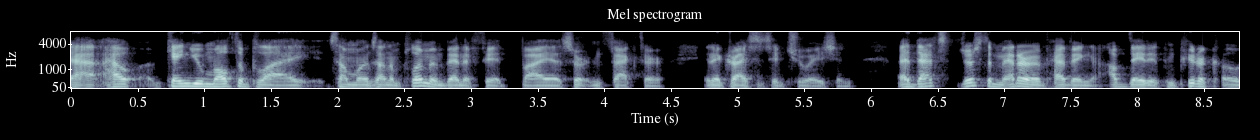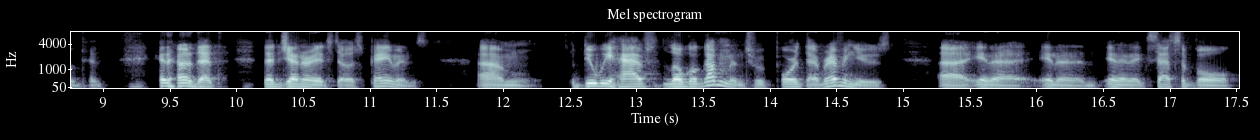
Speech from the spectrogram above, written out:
how can you multiply someone's unemployment benefit by a certain factor in a crisis situation? That's just a matter of having updated computer code that you know that that generates those payments. Um, do we have local governments report their revenues uh, in a in a in an accessible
